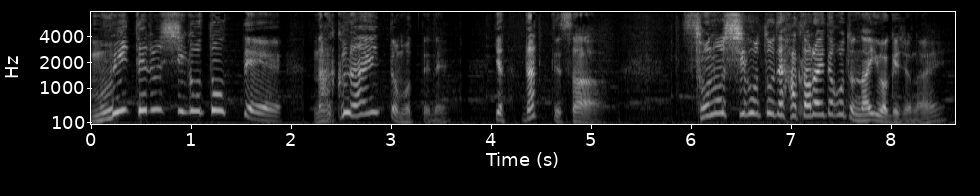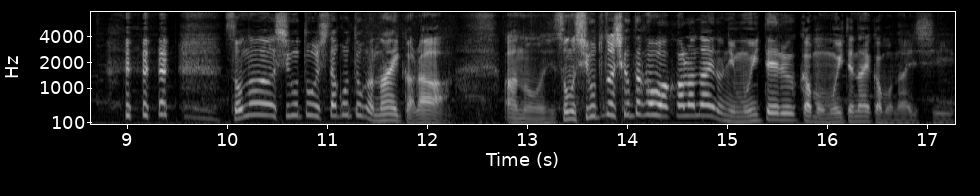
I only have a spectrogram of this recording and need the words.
う。向いてる仕事ってなくない？と思ってね。いや、だってさ、その仕事で働いたことないわけじゃない？その仕事をしたことがないから、あの、その仕事の仕方がわからないのに向いてるかも向いてないかもないし、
